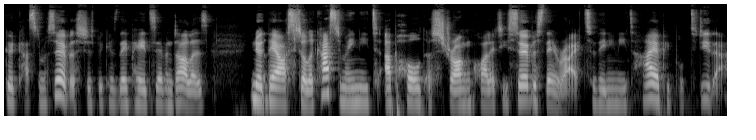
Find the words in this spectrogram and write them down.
good customer service just because they paid $7 you know, they are still a customer. You need to uphold a strong quality service there, right? So then you need to hire people to do that.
